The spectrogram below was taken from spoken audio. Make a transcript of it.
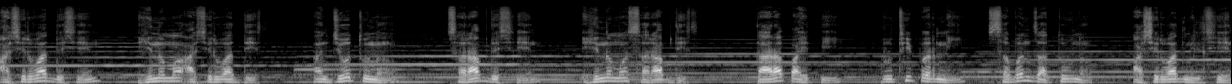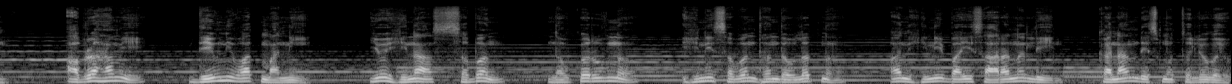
आशीर्वाद देशीन हिन म आशीर्वाद दिस. आणि जो तुन सराब देशीन हिन म सराब दिस. तारा पाहिती पृथ्वीपरनी सबन जातून आशीर्वाद मिलशीन. आब्रहामे देवनी वात मानी. यो हिना सबन नवकरूवनं हिनी सबन धन दौलतनं अन हिनी बाई सारानं लीन. कनान देश में चलो गयो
